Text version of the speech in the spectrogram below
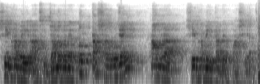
সেভাবেই আছি। জনগণের প্রত্যাশা অনুযায়ী আমরা সেভাবেই তাদের পাশে আছি।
